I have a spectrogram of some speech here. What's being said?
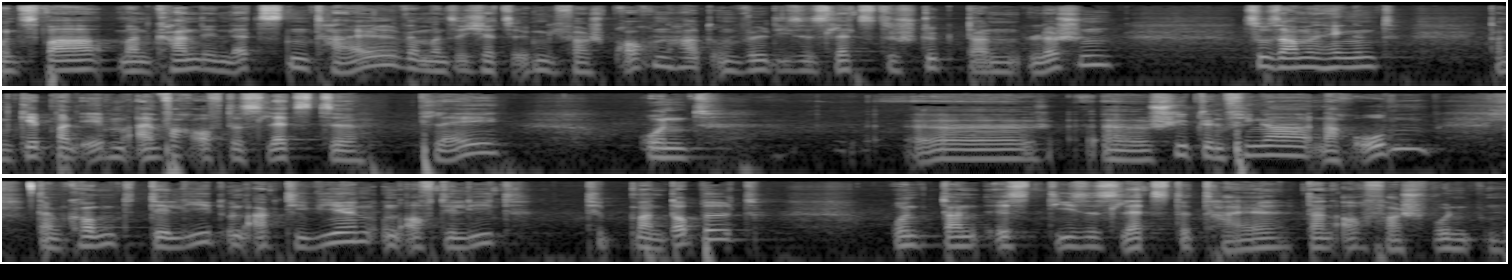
Und zwar, man kann den letzten Teil, wenn man sich jetzt irgendwie versprochen hat und will dieses letzte Stück dann löschen, zusammenhängend, dann geht man eben einfach auf das letzte Play und äh, äh, schiebt den Finger nach oben. Dann kommt Delete und Aktivieren und auf Delete tippt man doppelt und dann ist dieses letzte Teil dann auch verschwunden.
